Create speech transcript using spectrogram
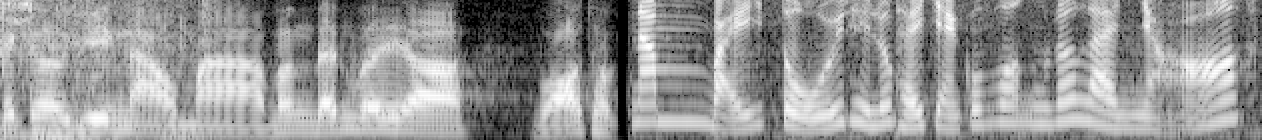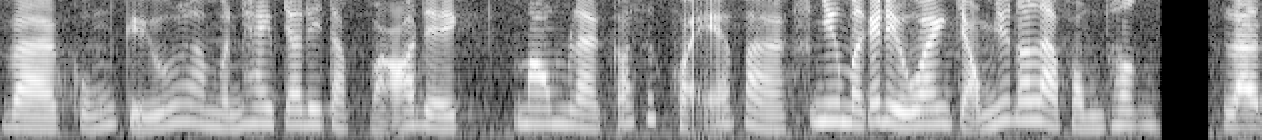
cái cơ duyên nào mà vân đến với ờ, võ thuật Năm 7 tuổi thì lúc thể trạng của Vân rất là nhỏ và cũng kiểu là mình hay cho đi tập võ để mong là có sức khỏe và nhưng mà cái điều quan trọng nhất đó là phòng thân. Là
